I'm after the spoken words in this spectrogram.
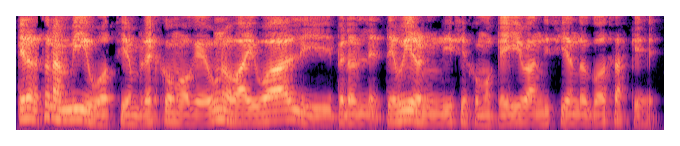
que eran, son ambiguos siempre. Es como que uno va igual, y, pero le, te hubieron indicios como que iban diciendo cosas que,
